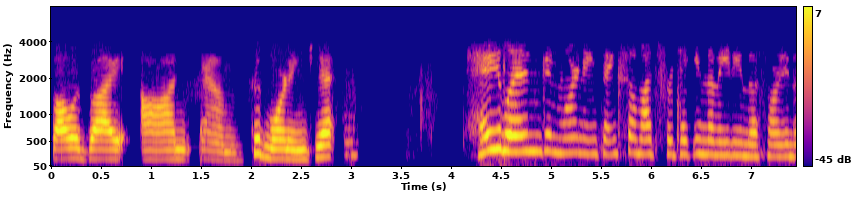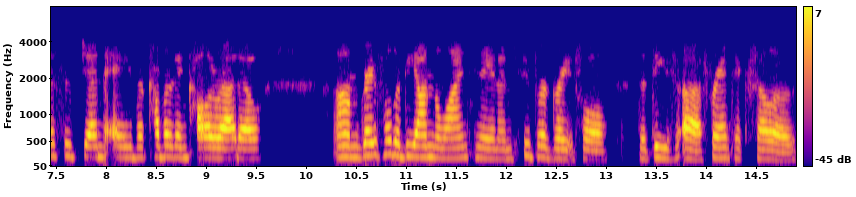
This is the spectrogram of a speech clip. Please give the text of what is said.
followed by On M. Good morning, Jen. Hey, Lynn. Good morning. Thanks so much for taking the meeting this morning. This is Jen A., recovered in Colorado. I'm grateful to be on the line today, and I'm super grateful that these uh, frantic fellows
